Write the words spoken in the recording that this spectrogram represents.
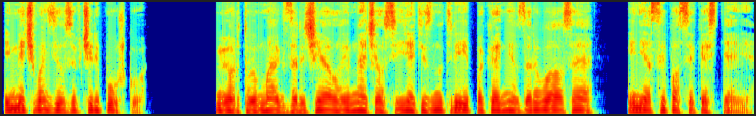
и меч вонзился в черепушку. Мертвый маг зарычал и начал сиять изнутри, пока не взорвался и не осыпался костями.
